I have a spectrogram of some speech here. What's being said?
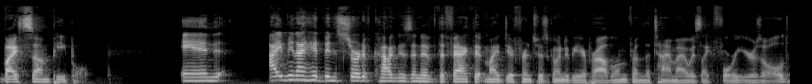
by some people. And I mean, I had been sort of cognizant of the fact that my difference was going to be a problem from the time I was like four years old.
